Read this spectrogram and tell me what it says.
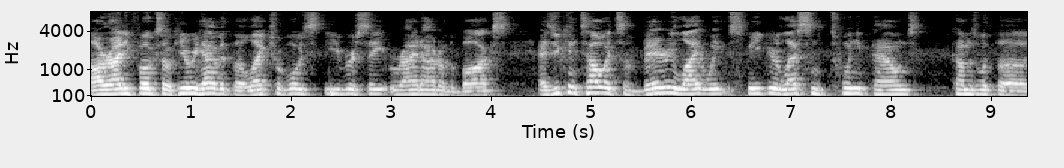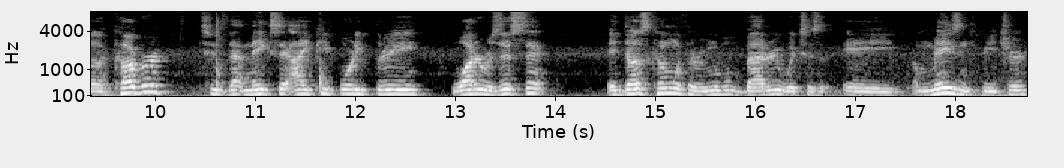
Alrighty folks, so here we have it, the Electro Voice Everse 8 right out of the box. As you can tell, it's a very lightweight speaker, less than 20 pounds. Comes with a cover to, that makes it IP43 water resistant. It does come with a removable battery, which is a amazing feature.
